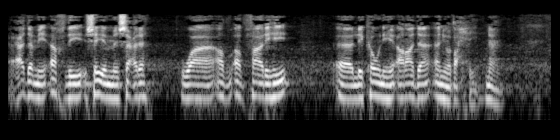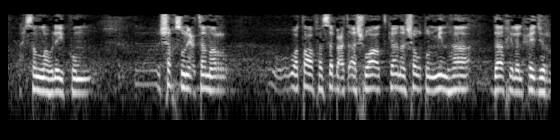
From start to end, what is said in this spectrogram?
عدم أخذ شيء من شعره وأظفاره لكونه أراد أن يضحي. نعم. أحسن الله إليكم. شخص اعتمر وطاف سبعة أشواط كان شوط منها داخل الحجر.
